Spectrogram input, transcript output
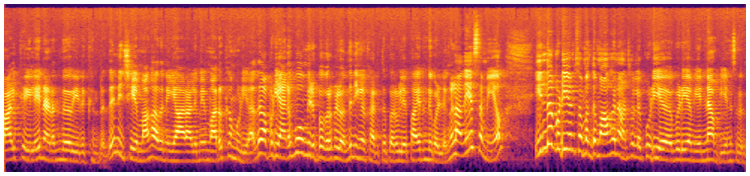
வாழ்க்கையிலே நடந்து இருக்கின்றது. நிச்சயமாக அதனை யாராலுமே மறுக்க முடியாது. அப்படி அனுபவம் இருப்பவர்கள் வந்து நீங்கள் கருத்து பகிர்ந்து கொள்ளுங்கள். அதே சமயம் இந்த விடயம் சம்பந்தமாக நான் சொல்லக்கூடிய விடயம் என்ன அப்படின்னு சொல்லி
